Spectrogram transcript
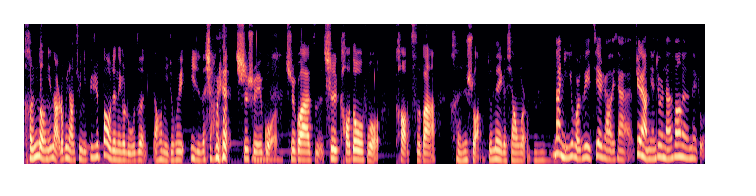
很冷，你哪儿都不想去，你必须抱着那个炉子，然后你就会一直在上面 吃水果、吃瓜子、吃烤豆腐、烤糍粑。很爽，就那个香味儿，嗯，那你一会儿可以介绍一下，这两年就是南方的那种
